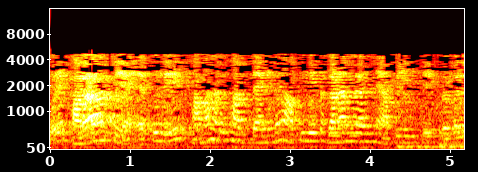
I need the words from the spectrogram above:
ඔය පරාසය ඇතුලේ සමහර සත්‍ය ඇහෙනවා අපි ඒක ගණන් ගන්නෑ අපේ හිතේ ප්‍රබල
